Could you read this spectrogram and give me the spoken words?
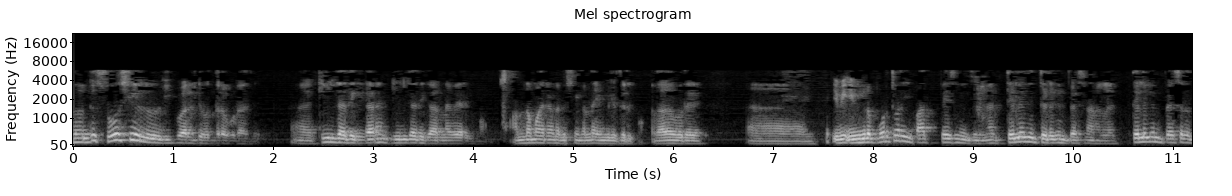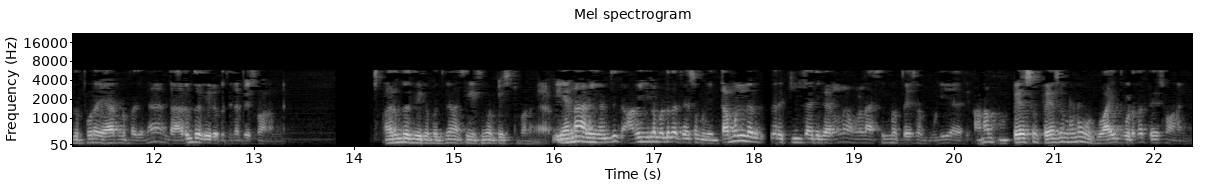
வந்து சோசியல் ஈக்குவாலிட்டி வந்துடக்கூடாது அஹ் கீழ் இருக்கணும் அந்த மாதிரியான விஷயங்கள் தான் எங்களுக்கு இருக்கும். அதாவது ஒரு ஆஹ் இவங்க இவங்களை பொறுத்தவரைக்கும் பார்த்து பேசி வச்சீங்கன்னா தெலுங்கு தெலுங்குன்னு பேசுறாங்கல்ல. தெலுங்குன்னு பேசுறது பூரா யாருன்னு பாத்தீங்கன்னா இந்த அருந்ததியரை பத்தி தான் பேசுவாங்க அருந்ததியரை பத்தி தான் அசிங்க அசிங்கமா பேசிட்டு போனாங்க ஏன்னா அவங்க வந்து அவங்கள மட்டும் தான் பேச முடியும். தமிழ்ல இருக்கிற கீழ்ஜாதிக்காரங்க அவங்களால அசிங்கமா பேச முடியாது. ஆனா பேச பேசணும்னு ஒரு வாய்ப்பு கூட தான் பேசுவானுங்க.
